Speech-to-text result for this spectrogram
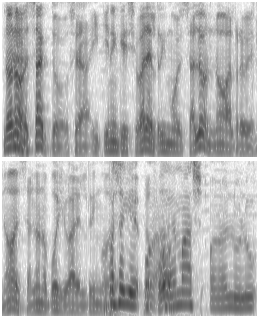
No, no, Eh. exacto. O sea, y tienen que llevar el ritmo del salón, no al revés, ¿no? El salón no puede llevar el ritmo Lo que pasa de es que los fuegos. además Honolulu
